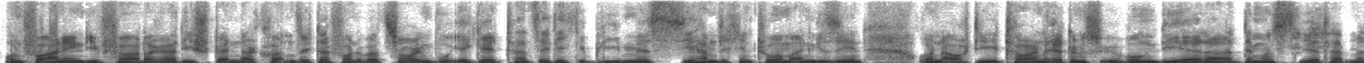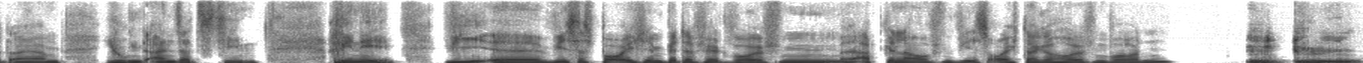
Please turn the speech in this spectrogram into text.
Und vor allen Dingen die Förderer, die Spender konnten sich davon überzeugen, wo ihr Geld tatsächlich geblieben ist. Sie haben sich den Turm angesehen und auch die tollen Rettungsübungen, die ihr da demonstriert habt mit eurem Jugendeinsatzteam. René, wie, äh, wie ist das bei euch im Bitterfeld-Wolfen äh, abgelaufen? Wie ist euch da geholfen worden?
